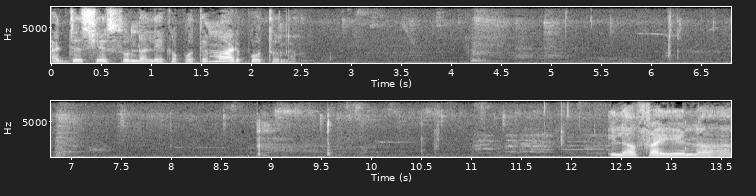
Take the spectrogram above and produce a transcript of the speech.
adjust చేస్తూ లేకపోతే మాడిపోతుంది. ఇలా ఫ్రై అయిన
